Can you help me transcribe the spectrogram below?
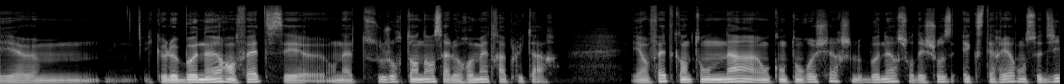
Euh, et, que le bonheur, en fait, c'est, euh, on a toujours tendance à le remettre à plus tard. Et en fait, quand on a, quand on recherche le bonheur sur des choses extérieures, on se dit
